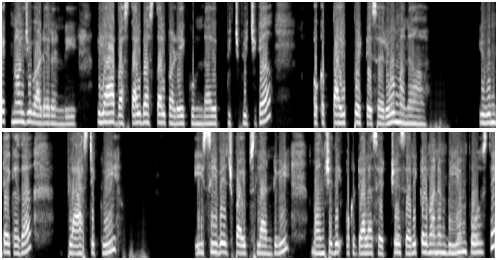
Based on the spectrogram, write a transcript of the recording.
టెక్నాలజీ వాడారండి. ఇలా బస్తాలు బస్తాలు పడేయకుండా పిచ్చి పిచ్చిగా ఒక పైప్ పెట్టేశారు. మన ఇవి ఉంటాయి కదా ప్లాస్టిక్వి ఈ సీవేజ్ పైప్స్ లాంటివి. మంచిది ఒకటి అలా సెట్ చేశారు. ఇక్కడ మనం బియ్యం పోస్తే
